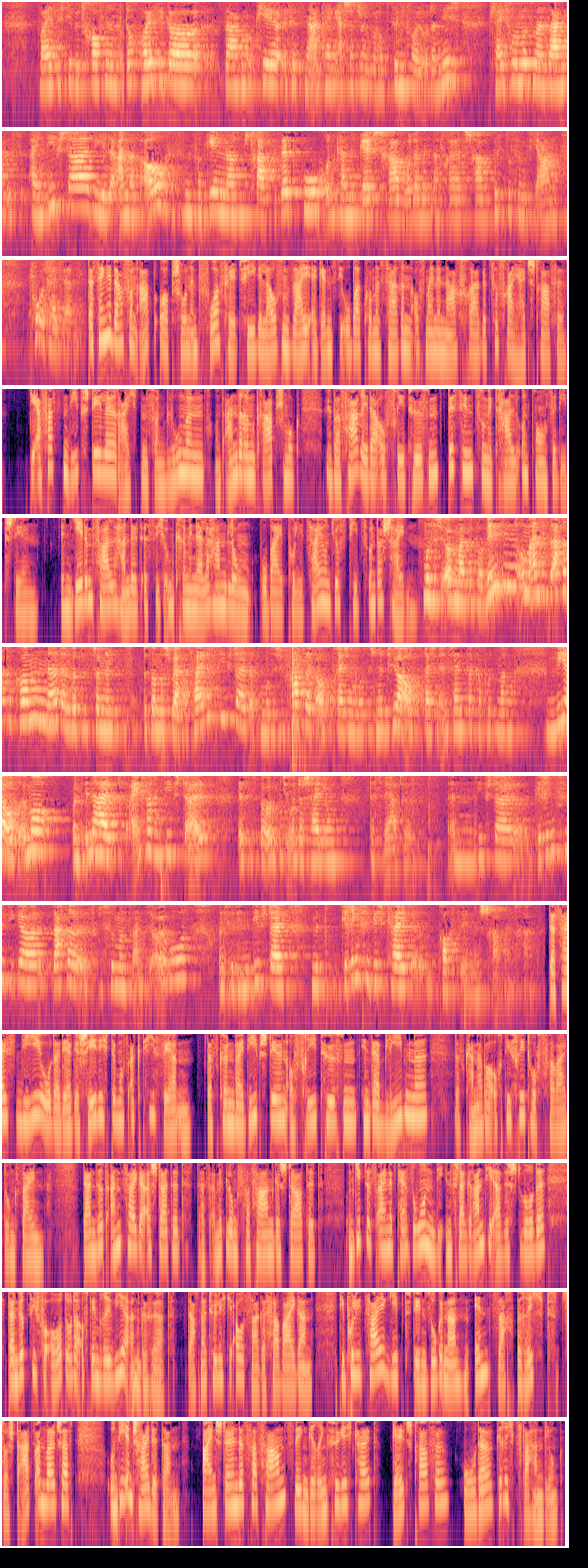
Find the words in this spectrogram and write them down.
weil sich die Betroffenen doch häufiger sagen, okay, ist jetzt eine Anzeigenerstattung überhaupt sinnvoll oder nicht. Gleichwohl muss man sagen, es ist ein Diebstahl, wie jeder andere auch. Es ist ein Vergehen nach dem Strafgesetzbuch und kann mit Geldstrafe oder mit einer Freiheitsstrafe bis zu fünf Jahren verurteilt werden. Das hänge davon ab, ob schon im Vorfeld viel gelaufen sei, ergänzt die Oberkommissarin auf meine Nachfrage zur Freiheitsstrafe. Die erfassten Diebstähle reichten von Blumen und anderem Grabschmuck über Fahrräder auf Friedhöfen bis hin zu Metall- und Bronzediebstählen. In jedem Fall handelt es sich um kriminelle Handlungen, wobei Polizei und Justiz unterscheiden. Muss ich irgendwas überwinden, um an die Sache zu kommen? Ne? Dann wird es schon ein besonders schwerer Fall des Diebstahls. Also muss ich ein Fahrzeug aufbrechen, muss ich eine Tür aufbrechen, ein Fenster kaputt machen, wie auch immer. Und innerhalb des einfachen Diebstahls ist es bei uns die Unterscheidung des Wertes. Ein Diebstahl geringfügiger Sache ist bis 25 Euro und für den Diebstahl mit Geringfügigkeit braucht es eben einen Strafantrag. Das heißt, die oder der Geschädigte muss aktiv werden. Das können bei Diebstählen auf Friedhöfen Hinterbliebene, das kann aber auch die Friedhofsverwaltung sein. Dann wird Anzeige erstattet, das Ermittlungsverfahren gestartet. Und gibt es eine Person, die in Flagranti erwischt wurde, dann wird sie vor Ort oder auf dem Revier angehört, darf natürlich die Aussage verweigern. Die Polizei gibt den sogenannten Endsachbericht zur Staatsanwaltschaft und die entscheidet dann, Einstellen des Verfahrens wegen Geringfügigkeit, Geldstrafe oder Gerichtsverhandlung.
